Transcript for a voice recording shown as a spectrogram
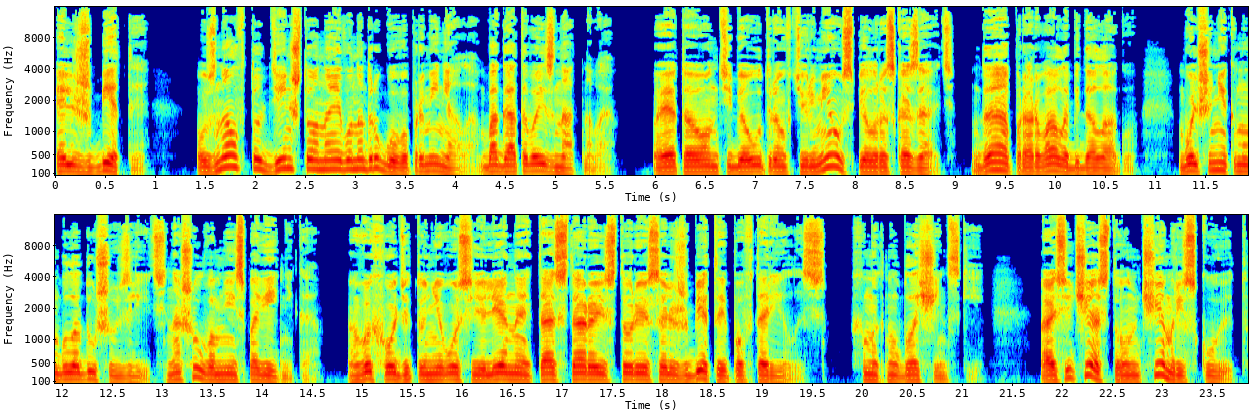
Эльжбеты. Узнал в тот день, что она его на другого променяла, богатого и знатного. «Это он тебя утром в тюрьме успел рассказать?» «Да, прорвало бедолагу. Больше некому было душу излить. Нашел во мне исповедника». «Выходит, у него с Еленой та старая история с Эльжбетой повторилась», — хмыкнул Блащинский. «А сейчас-то он чем рискует?»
